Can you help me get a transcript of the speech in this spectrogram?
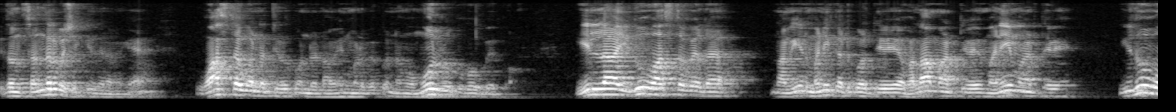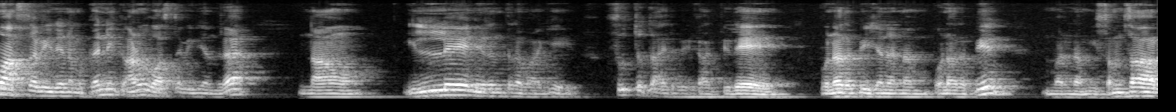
ಇದೊಂದು ಸಂದರ್ಭ ಸಿಕ್ಕಿದೆ ನಮಗೆ. ವಾಸ್ತವವನ್ನು ತಿಳ್ಕೊಂಡು ನಾವೇನು ಮಾಡಬೇಕು? ನಮ್ಮ ಮೂಲ ರೂಪಕ್ಕೆ ಹೋಗಬೇಕು. ಇಲ್ಲ, ಇದು ವಾಸ್ತವ್ಯದ ನಾವೇನು ಮನೆ ಕಟ್ಕೊಳ್ತೀವಿ, ಹೊಲ ಮಾಡ್ತೀವಿ, ಮನೆ ಮಾಡ್ತೀವಿ. ಇದು ವಾಸ್ತವ ಇದೆ, ನಮ್ಮ ಕಣ್ಣಿಗೆ ಕಾಣುವ ವಾಸ್ತವ ಇದೆ ಅಂದ್ರೆ ನಾವು ಇಲ್ಲೇ ನಿರಂತರವಾಗಿ ಸುತ್ತುತ್ತಾ ಇರಬೇಕಾಗ್ತಿದೆ. ಪುನರಪಿ ನಮ್ಮ ಪುನರಪಿ ಮರಣಂ. ಈ ಸಂಸಾರ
